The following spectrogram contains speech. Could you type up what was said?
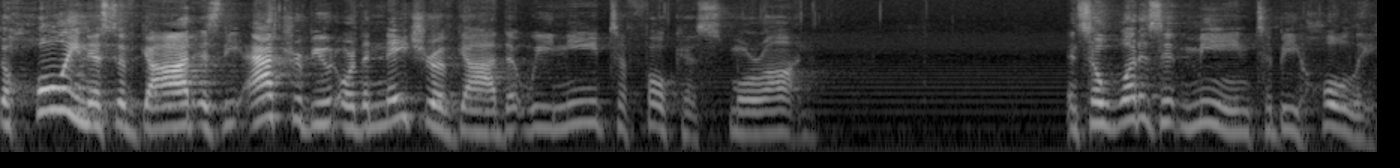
the holiness of God is the attribute or the nature of God that we need to focus more on. And so, what does it mean to be holy?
